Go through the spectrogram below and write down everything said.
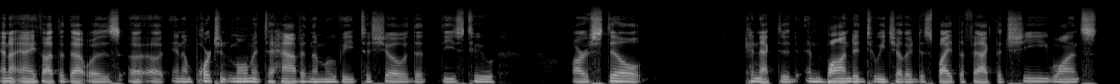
and I, I thought that that was a, a, an important moment to have in the movie to show that these two are still connected and bonded to each other, despite the fact that she wants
